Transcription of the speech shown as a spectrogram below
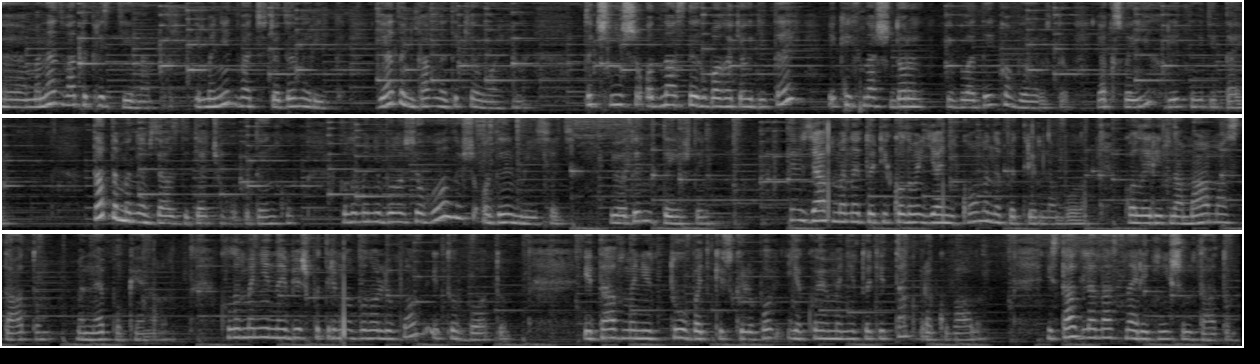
Е, Мене звати Кристіна, і мені 21 рік. Я донька Владики Логіна. Точніше, одна з тих багатьох дітей, яких наш дорогий владико виростив, як своїх рідних дітей. Тато мене взяв з дитячого будинку, коли мені було всього лиш один місяць і один тиждень. Він взяв мене тоді, коли я нікому не потрібна була, коли рідна мама з татом мене покинули, коли мені найбільш потрібно було любов і турботу, і дав мені ту батьківську любов, якої мені тоді так бракувало, і став для нас найріднішим татом.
